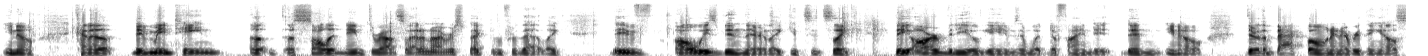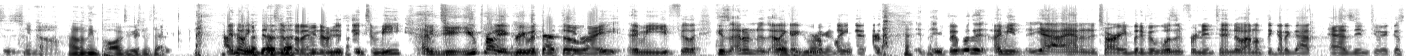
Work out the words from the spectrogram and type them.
you know, kind of they've maintained a, a solid name throughout. So I don't know. I respect them for that. Like they've always been there. Like it's it's like they are video games and what defined it. Then you know they're the backbone and everything else is you know. I don't think Paul agrees with that. I know he doesn't, but I mean I'm just saying to me. I mean, do you probably agree with that though, right? I mean, you'd feel that because I don't know. Like I grew up playing that. if it wasn't, I mean, yeah, I had an Atari, but if it wasn't for Nintendo, I don't think I'd have got as into it because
